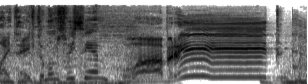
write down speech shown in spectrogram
Lai teiktu mums visiem, labrīt!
